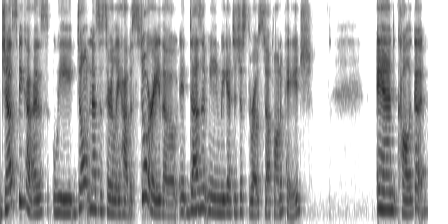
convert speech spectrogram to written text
Just because we don't necessarily have a story, though, it doesn't mean we get to just throw stuff on a page and call it good.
